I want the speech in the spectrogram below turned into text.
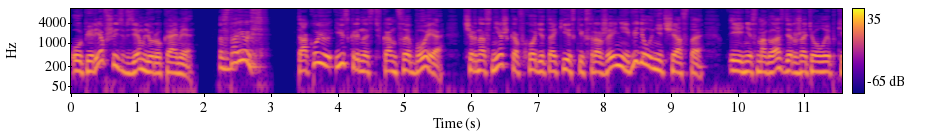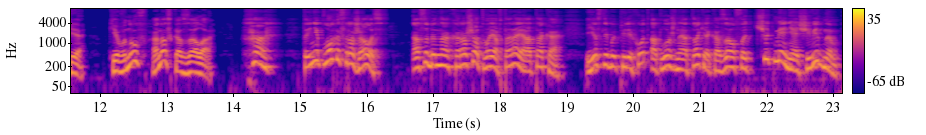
уперевшись в землю руками. «Сдаюсь!» Такую искренность в конце боя Черноснежка в ходе токийских сражений видела нечасто и не смогла сдержать улыбки. Кивнув, она сказала «Ха, ты неплохо сражалась. Особенно хороша твоя вторая атака. Если бы переход от ложной атаки оказался чуть менее очевидным,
